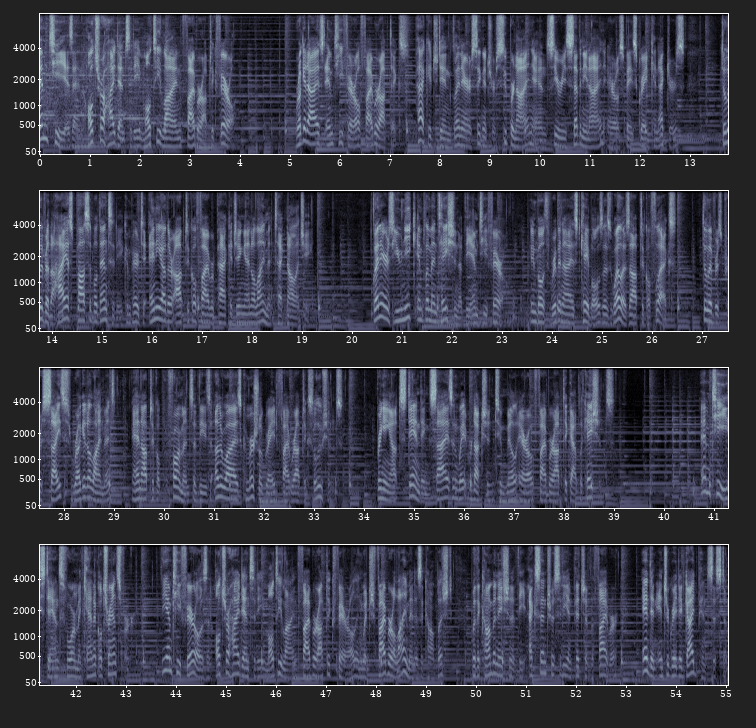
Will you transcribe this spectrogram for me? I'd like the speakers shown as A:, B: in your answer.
A: MT is an ultra high density multi line fiber optic ferrule. Ruggedized MT ferrule fiber optics, packaged in Glenair Signature Super 9 and Series 79 aerospace grade connectors, deliver the highest possible density compared to any other optical fiber packaging and alignment technology. Glenair's unique implementation of the MT ferrule, in both ribbonized cables as well as optical flex, delivers precise, rugged alignment and optical performance of these otherwise commercial grade fiber optic solutions, bringing outstanding size and weight reduction to mil-aero fiber optic applications. MT stands for mechanical transfer. The MT ferrule is an ultra high density multi line fiber optic ferrule in which fiber alignment is accomplished with a combination of the eccentricity and pitch of the fiber and an integrated guide pin system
